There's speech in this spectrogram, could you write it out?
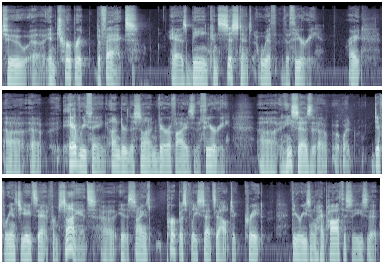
to uh, interpret the facts as being consistent with the theory, right? Uh, uh, everything under the sun verifies the theory. Uh, and he says what differentiates that from science is science purposefully sets out to create theories and hypotheses that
